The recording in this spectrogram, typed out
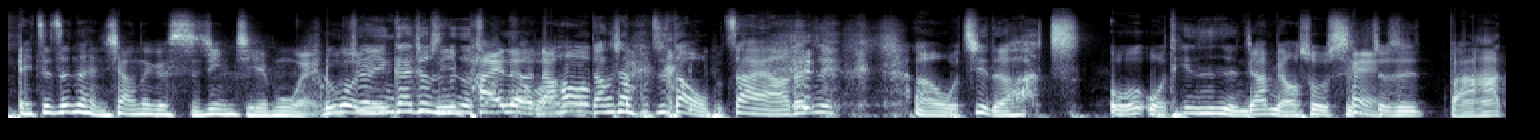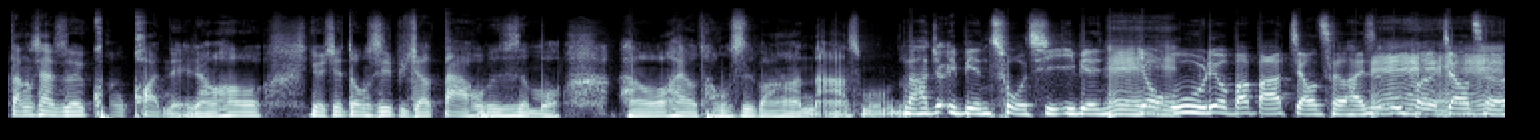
哎、欸，这真的很像那个实境节目哎、欸，如果你应该就是你拍了，然后当下不知道我不在啊，但是呃，我记得。我我听人家描述是，就是把他当下就会宽宽的，然后有些东西比较大或者是什么，然后还有同事帮他拿什么的，那他就一边啜泣一边用五五六八八轿车还是 Uber 轿车，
